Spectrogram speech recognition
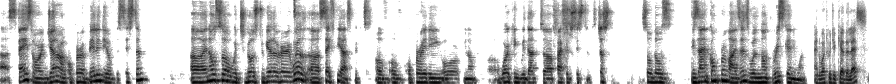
uh, space, or in general operability of the system, and also which goes together very well safety aspects of, of operating or you know working with that package systems. Just so those design compromises will not risk anyone. And what would you care the less,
